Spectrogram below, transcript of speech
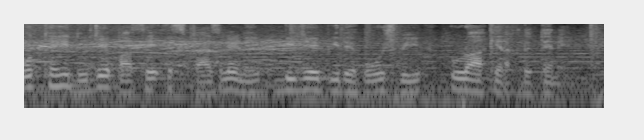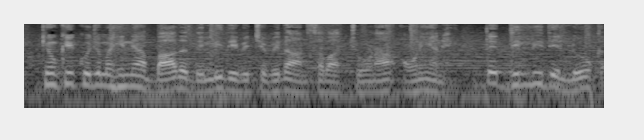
ਉੱਥੇ ਹੀ ਦੂਜੇ ਪਾਸੇ ਇਸ ਫੈਸਲੇ ਨੇ ਬੀਜੇਪੀ ਦੇ ਹੋਸ਼ ਵੀ ਉਡਾ ਕੇ ਰੱਖ ਦਿੱਤੇ ਨੇ। ਕਿਉਂਕਿ ਕੁਝ ਮਹੀਨਿਆਂ ਬਾਅਦ ਦਿੱਲੀ ਦੇ ਵਿੱਚ ਵਿਧਾਨ ਸਭਾ ਚੋਣਾਂ ਆਉਣੀਆਂ ਨੇ ਤੇ ਦਿੱਲੀ ਦੇ ਲੋਕ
